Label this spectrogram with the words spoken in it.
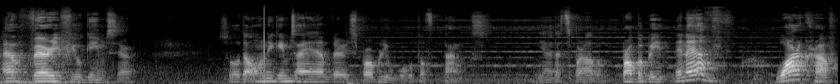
I have very few games there. So the only games I have there is probably World of Tanks. Yeah, that's probably probably. Then I have Warcraft.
